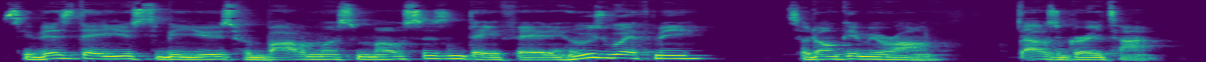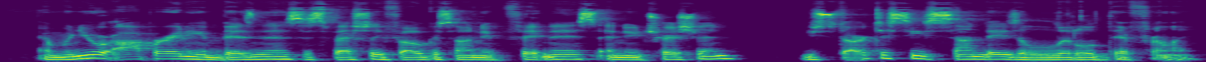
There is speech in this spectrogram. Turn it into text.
See, this day used to be used for bottomless mimosas and day fading. Who's with me? So don't get me wrong. That was a great time. And when you are operating a business, especially focused on fitness and nutrition, you start to see Sundays a little differently.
